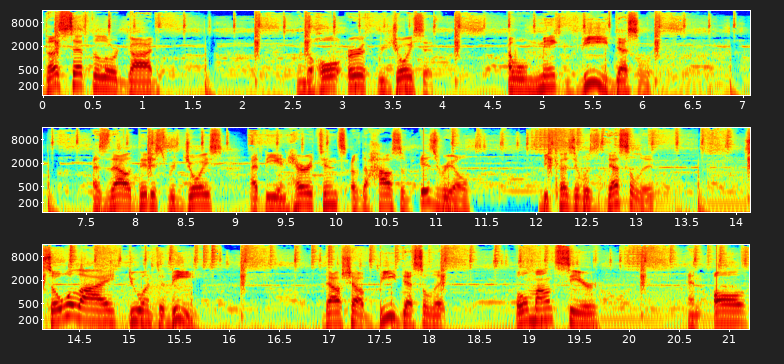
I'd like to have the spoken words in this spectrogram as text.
Thus saith the Lord God When the whole earth rejoiceth, I will make thee desolate. As thou didst rejoice at the inheritance of the house of Israel, because it was desolate, so will I do unto thee. Thou shalt be desolate, O Mount Seir, and all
